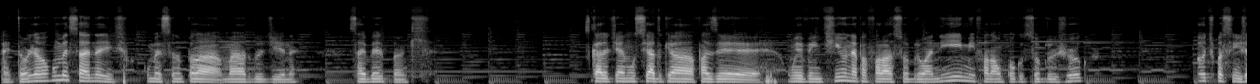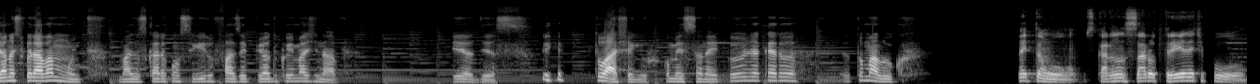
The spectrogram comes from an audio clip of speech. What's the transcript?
Ah, então já vamos começar, né, gente? Começando pela maior do dia, né? Cyberpunk. Os caras tinham anunciado que ia fazer um eventinho, né, pra falar sobre o anime, falar um pouco sobre o jogo. Eu, tipo assim, já não esperava muito, mas os caras conseguiram fazer pior do que eu imaginava. Meu Deus. tu acha, Gil? Começando aí, eu já quero. Eu tô maluco. Então, os caras lançaram o trailer, né? Tipo,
